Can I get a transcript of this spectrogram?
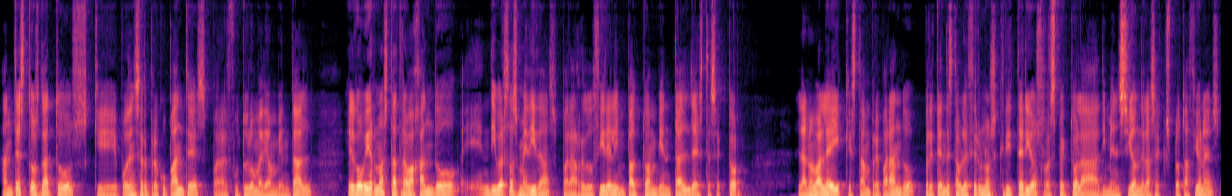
Ante estos datos, que pueden ser preocupantes para el futuro medioambiental, el Gobierno está trabajando en diversas medidas para reducir el impacto ambiental de este sector. La nueva ley que están preparando pretende establecer unos criterios respecto a la dimensión de las explotaciones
